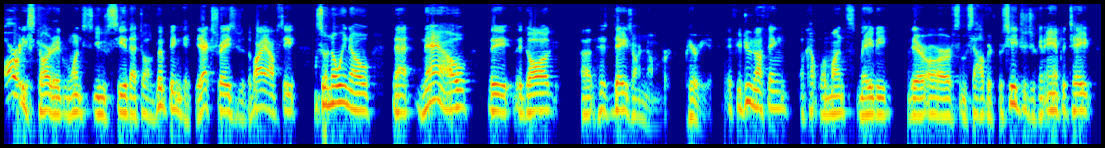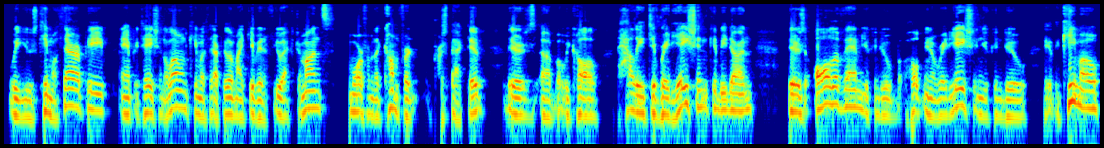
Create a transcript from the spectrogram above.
already started once you see that dog limping, take the x-rays, do the biopsy. So now we know that now the, the dog, uh, his days are numbered, period. If you do nothing, a couple of months, maybe there are some salvage procedures you can amputate. We use chemotherapy, amputation alone. Chemotherapy alone might give it a few extra months. More from the comfort perspective, there's uh, what we call palliative radiation can be done. There's all of them. You can do whole, you know, radiation. You can do the chemo.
